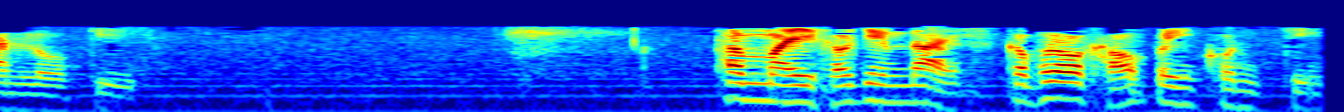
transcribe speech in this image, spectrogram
านโลกีทำไมเขาจึงได้ ก็เพราะว่าเขาเป็นคนจริง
